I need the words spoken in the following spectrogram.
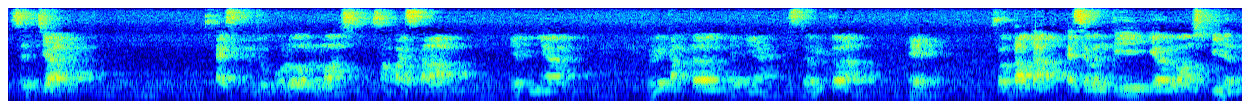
sejak X70 launch sampai sekarang dia punya boleh kata dia punya historical lah. Okay. So tahu tak S70 dia launch bila?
